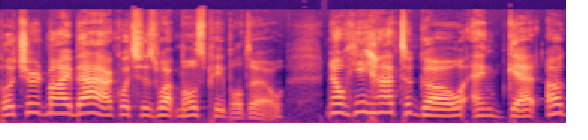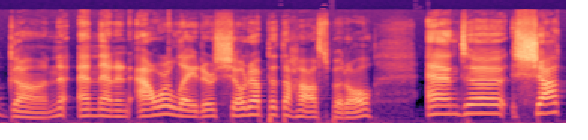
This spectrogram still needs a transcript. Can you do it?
butchered my back, which is what most people do. No, he had to go and get a gun and then an hour later showed up at the hospital and uh, shot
